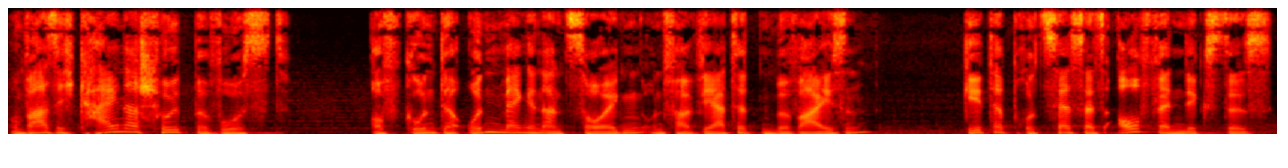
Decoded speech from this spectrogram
und war sich keiner Schuld bewusst. Aufgrund der Unmengen an Zeugen und verwerteten Beweisen gilt der Prozess als aufwendigstes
